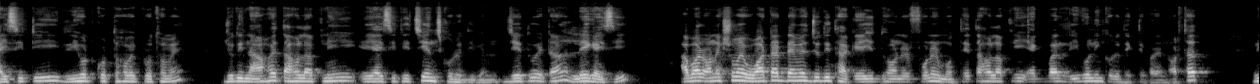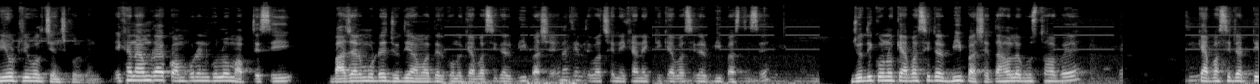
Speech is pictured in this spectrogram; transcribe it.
আইসিটি রিহোড করতে হবে প্রথমে। যদি না হয়, তাহলে আপনি এই আইসিটি চেঞ্জ করে দিবেন। যেহেতু এটা লেগ আইসি আবার অনেক সময় ওয়াটার ড্যামেজ যদি থাকে এই ধরনের ফোনের মধ্যে তাহলে আপনি একবার রিভোলিং করে দেখতে পারেন। অর্থাৎ রিও ট্রিবল চেঞ্জ করবেন। এখানে আমরা কম্পোনেন্টগুলো মাপতেছি। বাজার মোডে যদি আমাদের কোনো ক্যাপাসিটার বিপ আসে দেখতে পাচ্ছেন এখানে একটি ক্যাপাসিটার বিপ আসতেছে। যদি কোনো ক্যাপাসিটার বিপ আসে তাহলে বুঝতে হবে ক্যাপাসিটারটি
